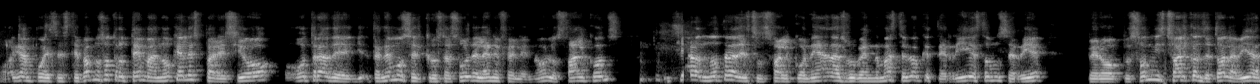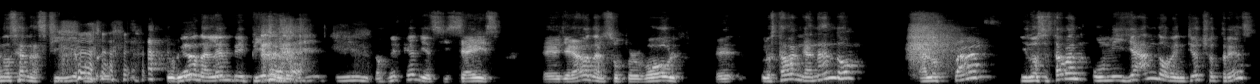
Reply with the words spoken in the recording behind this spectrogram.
Oigan, pues este, vamos a otro tema, ¿no? ¿Qué les pareció? Otra de. Tenemos el Cruz Azul de la NFL, ¿no? Los Falcons. Hicieron otra de sus falconeadas, Rubén. Nomás te veo que te ríes, todo el mundo se ríe. Pero pues son mis Falcons de toda la vida, no sean así. Tuvieron al MVP en el 2015, 2016. Eh, llegaron al Super Bowl. eh, lo estaban ganando a los Pats y los estaban humillando 28-3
